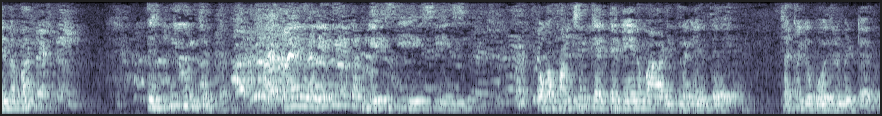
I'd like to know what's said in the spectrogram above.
ఏంటమ్మా మీ గురించి చెప్తా. నేను లేడీటప్పుడు ఏసీ ఏసీ ఏసీ ఒక ఫంక్షన్కి వెళ్తే నేను మా ఆవిడ ఇద్దరం వెళ్తే చక్కగా భోజనం పెట్టారు.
